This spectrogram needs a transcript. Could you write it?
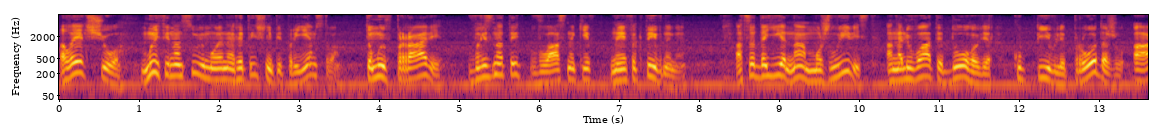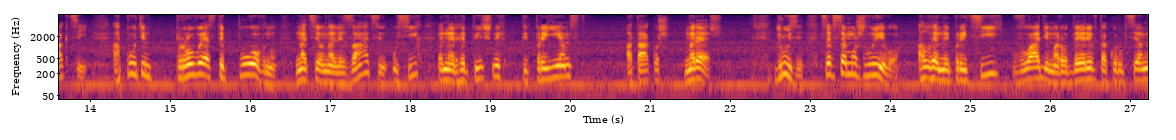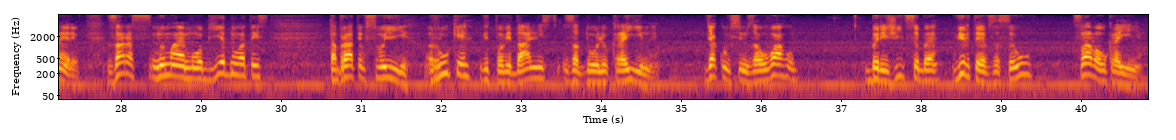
Але якщо ми фінансуємо енергетичні підприємства, то ми вправі визнати власників неефективними. А це дає нам можливість анулювати договір купівлі-продажу акцій, а потім провести повну націоналізацію усіх енергетичних підприємств, а також мереж. Друзі, це все можливо, але не при цій владі мародерів та корупціонерів. Зараз ми маємо об'єднуватись та брати в свої руки відповідальність за долю країни. Дякую всім за увагу. Бережіть себе, вірте в ЗСУ. Слава Україні!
